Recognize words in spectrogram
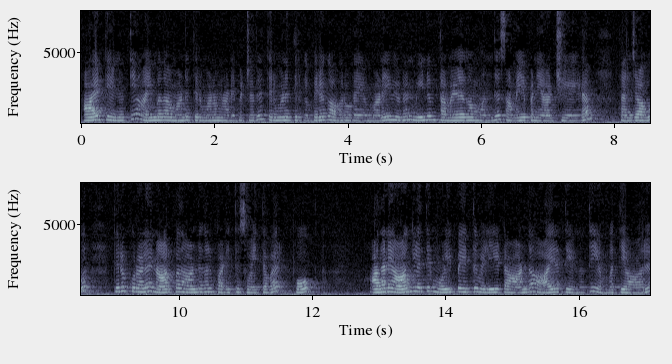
ஆயிரத்தி எண்ணூத்தி ஐம்பதாம் ஆண்டு திருமணம் நடைபெற்றது. திருமணத்திற்கு பிறகு அவருடைய மனைவியுடன் மீண்டும் தமிழகம் வந்து சமயப்பணி ஆற்றிய இடம் தஞ்சாவூர். திருக்குறளை நாற்பது ஆண்டுகள் படித்து சுவைத்தவர் போப். அதனை ஆங்கிலத்தில் மொழிபெயர்த்து வெளியிட்ட ஆண்டு ஆயிரத்தி எண்ணூத்தி எண்பத்தி ஆறு.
